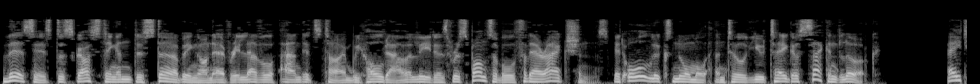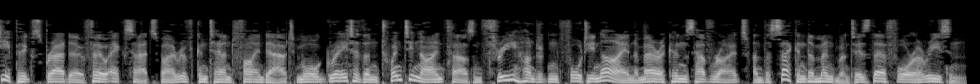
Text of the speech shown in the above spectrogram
This is disgusting and disturbing on every level, and it's time we hold our leaders responsible for their actions. It all looks normal until you take a second look. 80 pics Brado fo x Adspire of content find out more greater than 29,349 Americans have rights, and the Second Amendment is therefore a reason.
